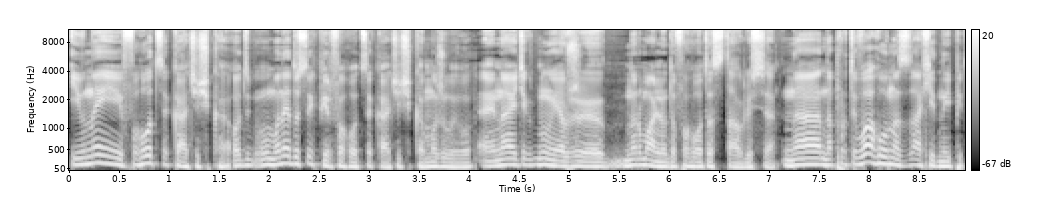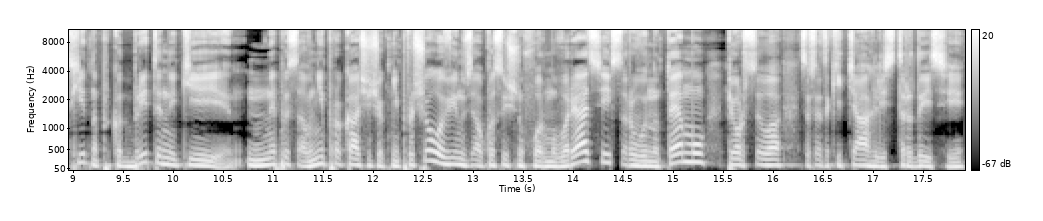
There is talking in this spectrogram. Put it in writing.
І в неї фагот це качечка. От у мене до сих пір фагот це качечка, можливо. Е, Навіть ну я вже нормально до фагота ставлюся. На, на противагу у нас західний підхід, наприклад, Брітин, який не писав ні про качечок, ні про чого. Він взяв класичну форму варіацій, старовинну тему Пьорсела. Це все таки тяглість традиції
